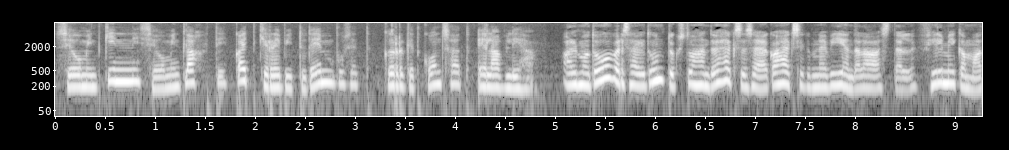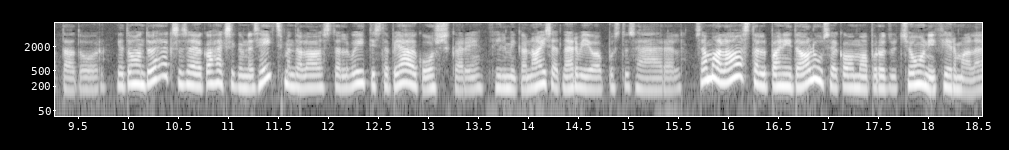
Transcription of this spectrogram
seo mind kinni, seo mind lahti, katki rebitud embused, kõrged kontsad, elav liha. Almodovar sai tuntuks tuhande üheksasaja kaheksakümne viiendal aastal filmiga Matador ja tuhande üheksasaja kaheksakümne seitsmendal aastal võitis ta peaaegu Oscari filmiga Naised närvivapustuse äärel. samal aastal pani ta aluse ka oma produktsioonifirmale,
